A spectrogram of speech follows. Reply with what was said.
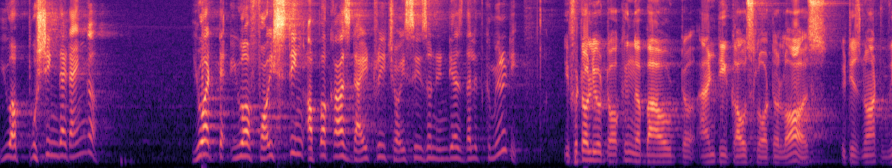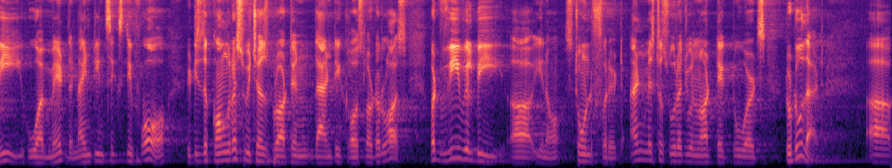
you are pushing that anger. You are, you are foisting upper caste dietary choices on India's Dalit community. If at all you're talking about uh, anti-cow slaughter laws, it is not we who have made the 1964, it is the Congress which has brought in the anti-cow slaughter laws. But we will be, uh, you know, stoned for it. And Mr. Suraj will not take two words to do that. Uh,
